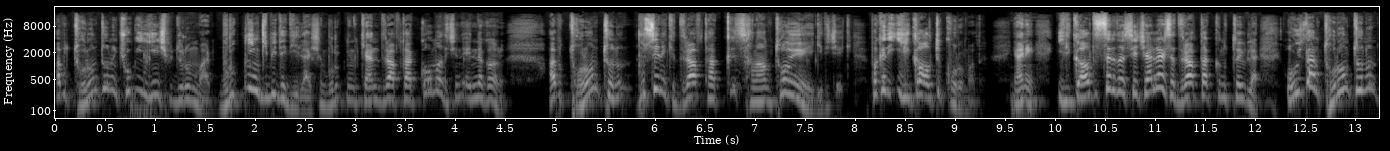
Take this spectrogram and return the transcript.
Abi Toronto'nun çok ilginç bir durum var. Brooklyn gibi de değiller. Şimdi Brooklyn kendi draft hakkı olmadığı için eline kalır. Abi Toronto'nun bu seneki draft hakkı San Antonio'ya gidecek. Fakat ilk altı korumalı. Yani ilk altı sırada seçerlerse draft hakkını tutabilirler. O yüzden Toronto'nun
